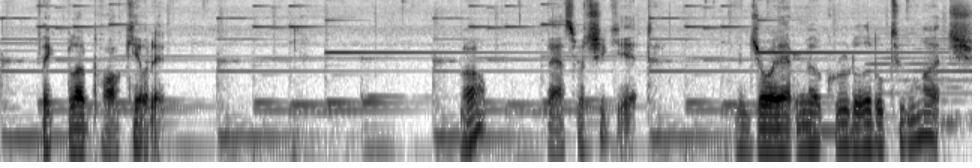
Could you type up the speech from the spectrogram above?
I think Bloodpaw killed it. Well, that's what you get. Enjoy that milk root a little too much.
